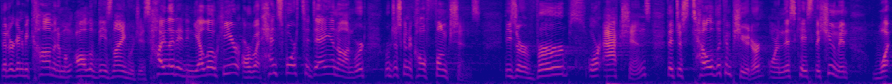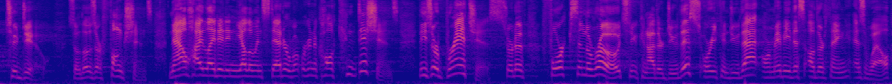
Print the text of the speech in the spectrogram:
that are going to be common among all of these languages. Highlighted in yellow here are what henceforth today and onward we're just going to call functions. These are verbs or actions that just tell the computer, or in this case the human, what to do. So those are functions. Now highlighted in yellow instead are what we're going to call conditions. These are branches, sort of forks in the road. So you can either do this or you can do that or maybe this other thing as well.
